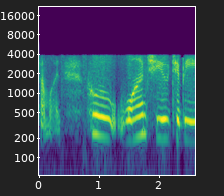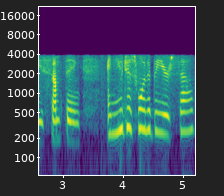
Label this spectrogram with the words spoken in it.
someone who wants you to be something and you just want to be yourself,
